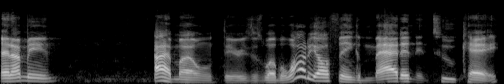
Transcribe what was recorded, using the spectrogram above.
And I mean, I have my own theories as well, but why do y'all think Madden and 2K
